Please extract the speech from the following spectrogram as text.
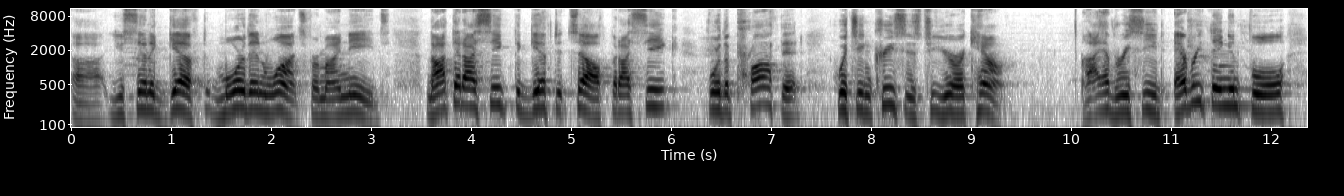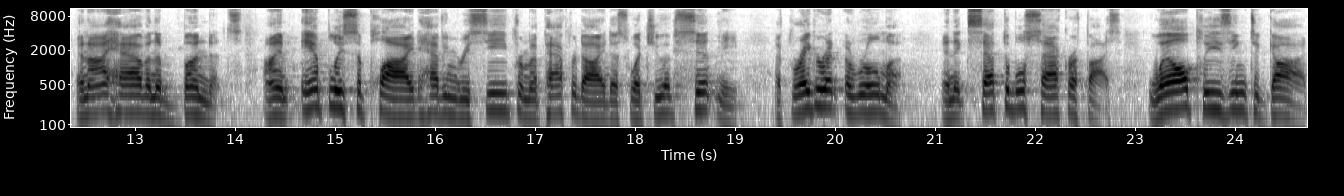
uh, you sent a gift more than once for my needs. Not that I seek the gift itself, but I seek for the profit which increases to your account. I have received everything in full, and I have an abundance. I am amply supplied, having received from Epaphroditus what you have sent me a fragrant aroma, an acceptable sacrifice, well pleasing to God.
